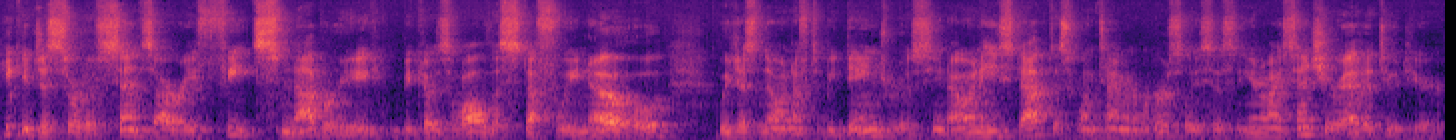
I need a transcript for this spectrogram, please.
he could just sort of sense our effete snobbery because of all the stuff we know. We just know enough to be dangerous, you know. And he stopped us one time in rehearsal. He says, You know, I sense your attitude here.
